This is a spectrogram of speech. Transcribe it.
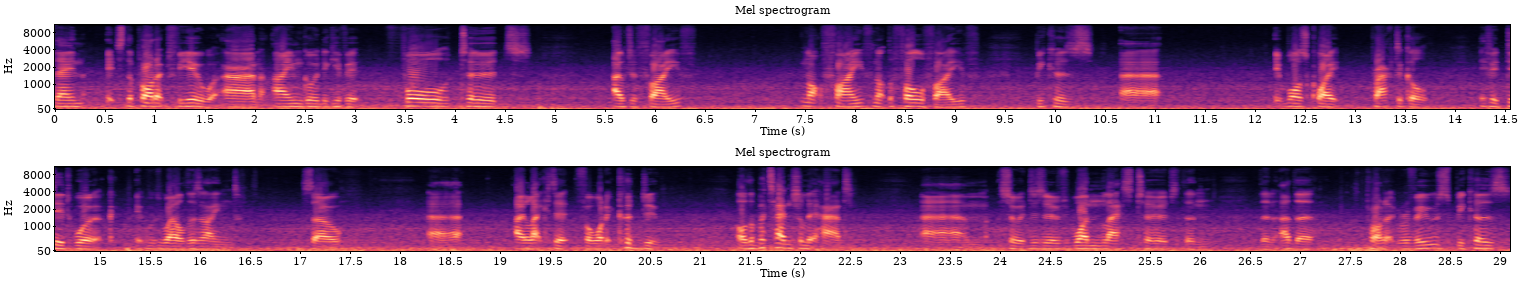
then it's the product for you. And I'm going to give it four turds out of five. Not five, not the full five, because uh, it was quite practical. If it did work, it was well designed. So uh, I liked it for what it could do, or the potential it had. Um, so it deserves one less turd than than other product reviews because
